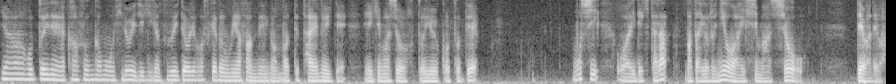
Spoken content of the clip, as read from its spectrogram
いやー、本当にね、花粉がもうひどい時期が続いておりますけども、皆さんね、頑張って耐え抜いていきましょう。ということで、もしお会いできたら、また夜にお会いしましょう。ではでは。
